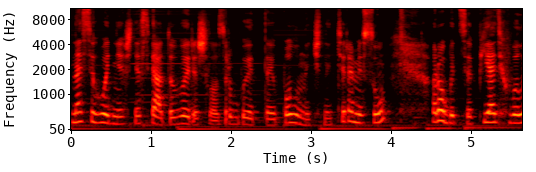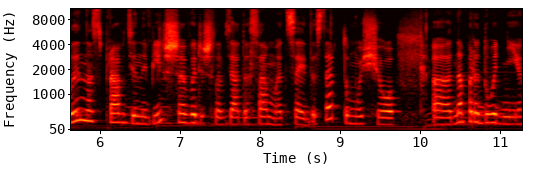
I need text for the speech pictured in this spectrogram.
На сьогоднішнє свято вирішила зробити полуничний тірамісу. Робиться 5 хвилин, насправді не більше. Вирішила взяти саме цей десерт, тому що е, напередодні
